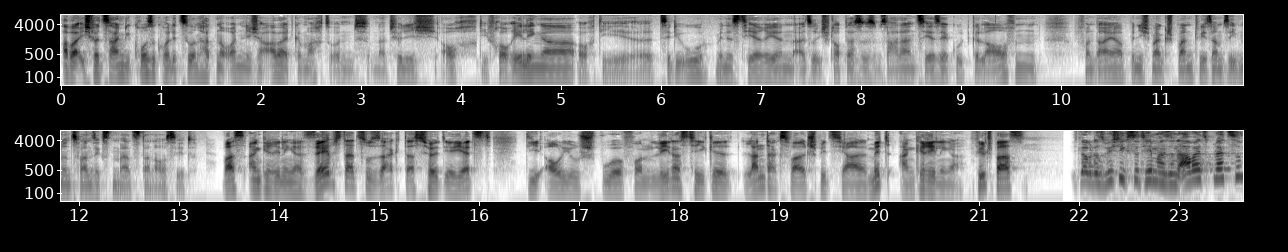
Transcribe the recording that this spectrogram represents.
Aber ich würde sagen, die Große Koalition hat eine ordentliche Arbeit gemacht und natürlich auch die Frau Rehlinger, auch die äh, CDU-Ministerien. Also ich glaube, das ist im Saarland sehr, sehr gut gelaufen. Von daher bin ich mal gespannt, wie es am 27. März dann aussieht. Was Anke Rehlinger selbst dazu sagt, das hört ihr jetzt. Die Audiospur von Lenas Theke, Landtagswahl-Spezial mit Anke Rehlinger. Viel Spaß! Ich glaube, das wichtigste Thema sind Arbeitsplätze.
